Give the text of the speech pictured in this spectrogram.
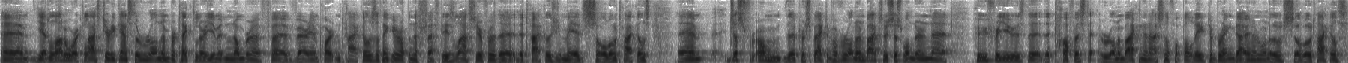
um, you had a lot of work last year against the run in particular. You made a number of uh, very important tackles. I think you were up in the 50s last year for the, the tackles you made, solo tackles. Um, just from the perspective of running backs, I was just wondering uh, who for you is the, the toughest running back in the National Football League to bring down in one of those solo tackles?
